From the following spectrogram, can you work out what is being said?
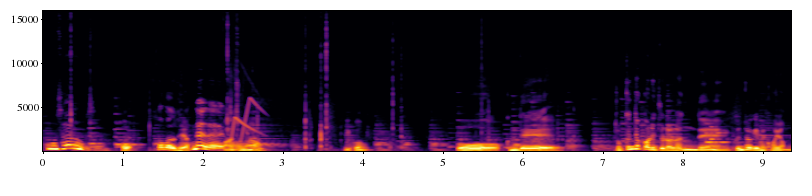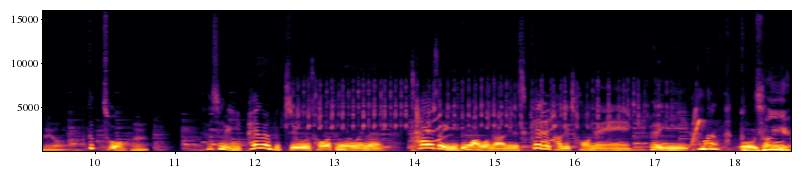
한번 사용해 보세요. 어? 써봐도 돼요? 네 네. 아 그럼요. 정말요? 이거 오 근데 좀 끈적거릴 줄 알았는데 끈적임이 거의 없네요. 그쵸. 네. 사실 이 팩을 붙이고 저 같은 경우에는 차에서 이동하거나 아니면 스케줄 가기 전에 팩이한장탁 붙이고 어 향이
